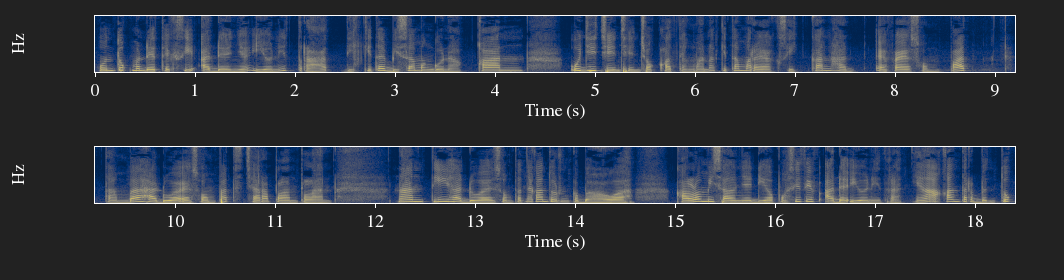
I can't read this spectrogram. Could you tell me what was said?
Untuk mendeteksi adanya ion nitrat, kita bisa menggunakan uji cincin coklat yang mana kita mereaksikan FeSO4 tambah H2SO4 secara pelan-pelan nanti H2SO4 nya kan turun ke bawah. Kalau misalnya dia positif ada ion nitratnya akan terbentuk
